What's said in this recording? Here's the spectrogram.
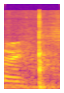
three.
